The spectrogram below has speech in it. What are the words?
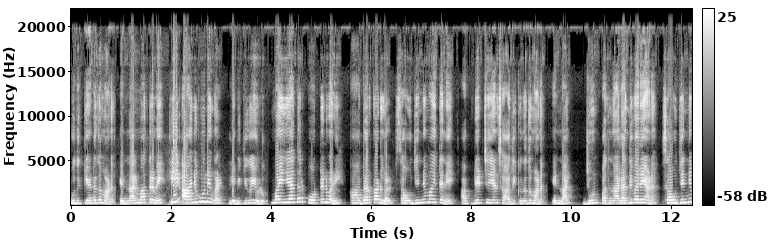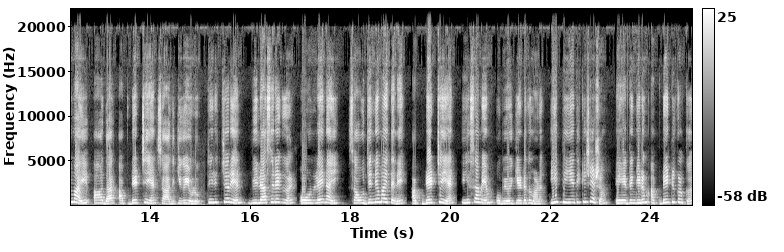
പുതുക്കേണ്ടതുമാണ്. എന്നാൽ മാത്രമേ ഈ ആനുകൂല്യങ്ങൾ ലഭിക്കുകയുള്ളൂ. മയ്യാധാർ പോർട്ടൽ വഴി ആധാർ കാർഡുകൾ സൗജന്യമായി തന്നെ അപ്ഡേറ്റ് ചെയ്യാൻ സാധിക്കുന്നതുമാണ്. എന്നാൽ ജൂൺ പതിനാലാം തീയതി വരെയാണ് സൗജന്യമായി ആധാർ അപ്ഡേറ്റ് ചെയ്യാൻ സാധിക്കുകയുള്ളൂ. തിരിച്ചറിയൽ വിലാസരേഖകൾ ഓൺലൈനായി സൗജന്യമായി തന്നെ അപ്ഡേറ്റ് ചെയ്യാൻ ഈ സമയം ഉപയോഗിക്കേണ്ടതുമാണ്. ഈ തീയതിക്ക് ശേഷം ഏതെങ്കിലും അപ്ഡേറ്റുകൾക്ക്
